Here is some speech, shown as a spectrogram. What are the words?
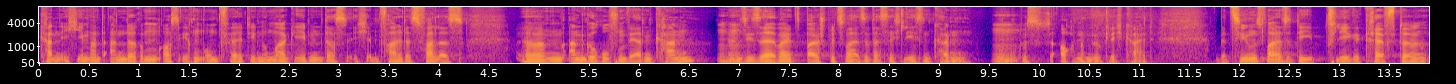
kann ich jemand anderem aus Ihrem Umfeld die Nummer geben, dass ich im Fall des Falles ähm, angerufen werden kann, wenn Sie selber jetzt beispielsweise das nicht lesen können. Das ist auch eine Möglichkeit. Beziehungsweise die Pflegekräfte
